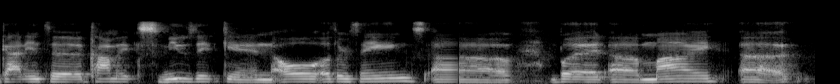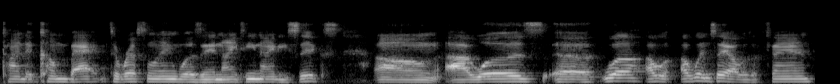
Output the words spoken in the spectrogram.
got into comics, music, and all other things. Uh, but uh, my uh, kind of comeback to wrestling was in 1996. Um, I was, uh, well, I w- I wouldn't say I was a fan,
